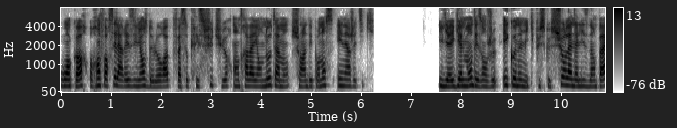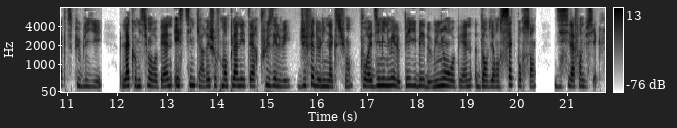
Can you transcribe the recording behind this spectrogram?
Ou encore renforcer la résilience de l'Europe face aux crises futures en travaillant notamment sur l'indépendance énergétique. Il y a également des enjeux économiques puisque sur l'analyse d'impact publiée, la Commission européenne estime qu'un réchauffement planétaire plus élevé du fait de l'inaction pourrait diminuer le PIB de l'Union européenne d'environ 7% d'ici la fin du siècle.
